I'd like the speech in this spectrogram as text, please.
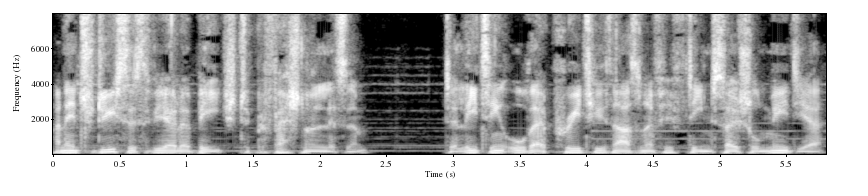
and introduces Viola Beach to professionalism, deleting all their pre-2015 social media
